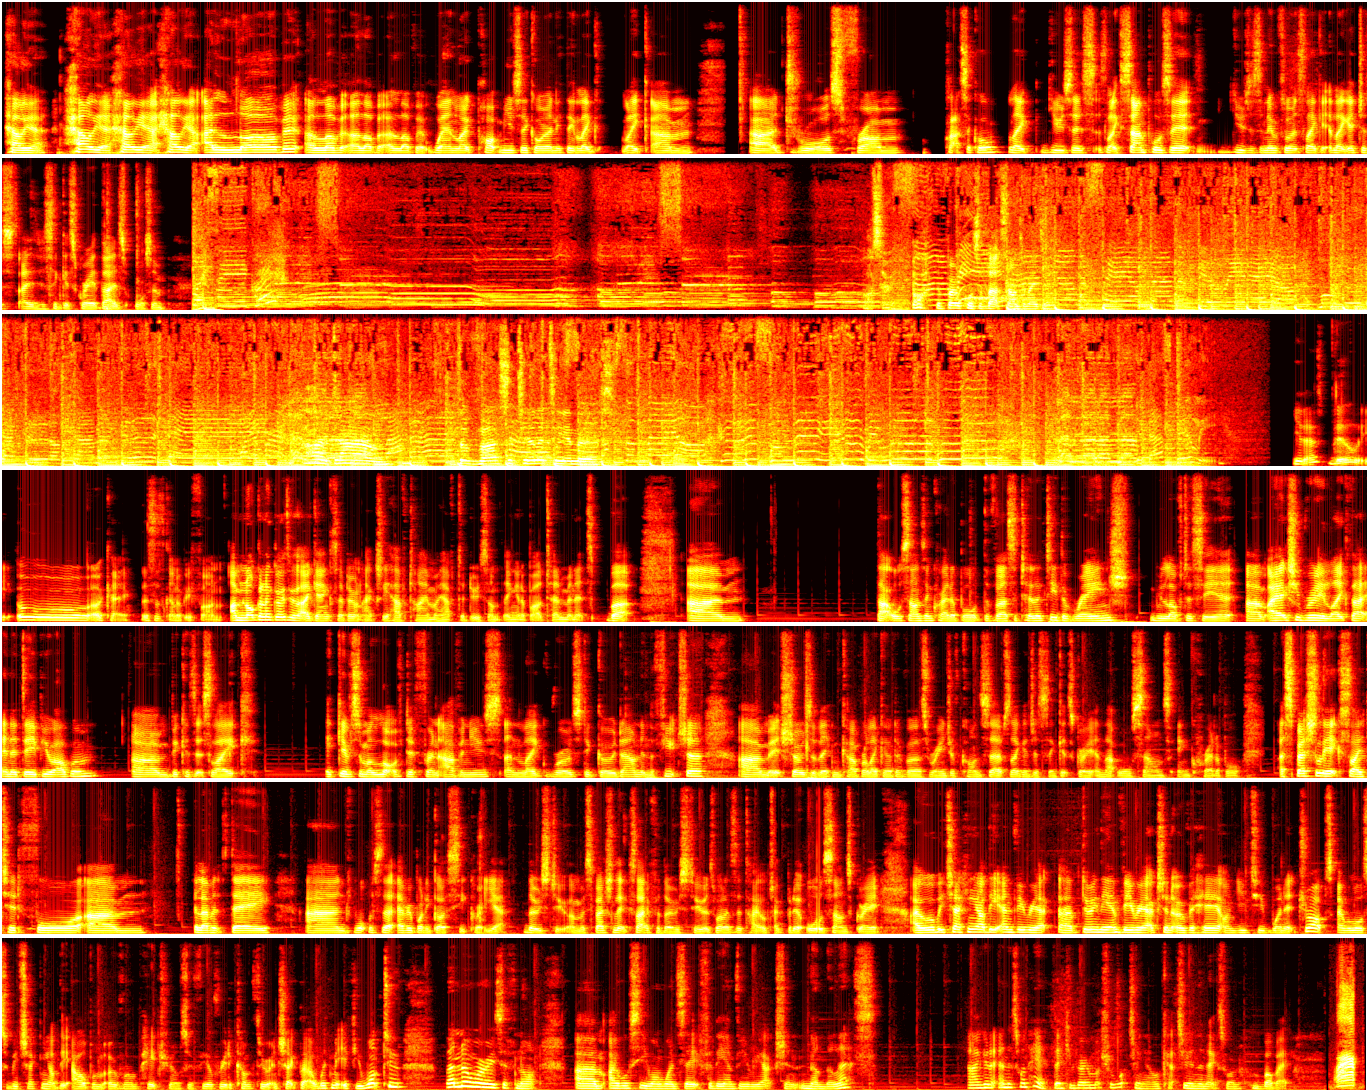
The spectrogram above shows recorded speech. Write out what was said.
Hell yeah. Hell yeah. Hell yeah. Hell yeah. I love it. I love it. I love it. I love it when like pop music or anything like like um uh draws from classical like uses like samples it uses an influence like it like it just I just think it's great. That is awesome. Oh sorry. Oh the vocals of that sounds amazing. God damn. The versatility in this. Billy. Oh, okay. This is gonna be fun. I'm not gonna go through that again because I don't actually have time. I have to do something in about 10 minutes. But um that all sounds incredible. The versatility, the range, we love to see it. Um, I actually really like that in a debut album um, because it's like it gives them a lot of different avenues and like roads to go down in the future. Um, it shows that they can cover like a diverse range of concepts. Like I just think it's great, and that all sounds incredible. Especially excited for um, 11th Day and what was that? Everybody Got a Secret. Yeah, those two. I'm especially excited for those two as well as the title track. But it all sounds great. I will be checking out the MV uh, doing the MV reaction over here on YouTube when it drops. I will also be checking out the album over on Patreon. So feel free to come through and check that out with me if you want to. But no worries if not. Um, I will see you on Wednesday for the MV reaction nonetheless. And I'm going to end this one here. Thank you very much for watching. I will catch you in the next one. Bye bye.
